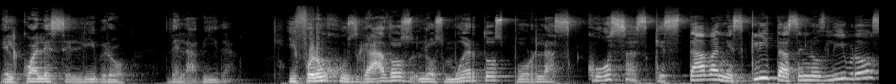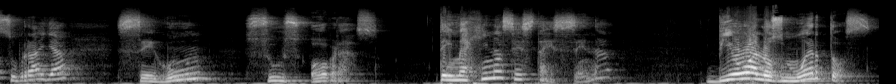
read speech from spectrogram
el cual es el libro de la vida. Y fueron juzgados los muertos por las cosas que estaban escritas en los libros, subraya, según sus obras. ¿Te imaginas esta escena? Vio a los muertos,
